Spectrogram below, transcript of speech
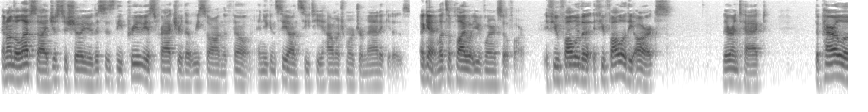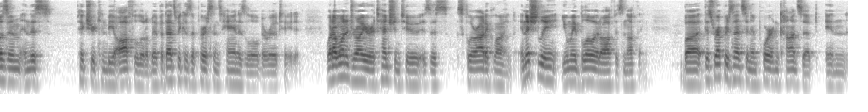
And on the left side, just to show you, this is the previous fracture that we saw on the film, and you can see on CT how much more dramatic it is. Again, let's apply what you've learned so far. If you follow the if you follow the arcs, they're intact. The parallelism in this picture can be off a little bit, but that's because the person's hand is a little bit rotated. What I want to draw your attention to is this sclerotic line. Initially, you may blow it off as nothing, but this represents an important concept in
